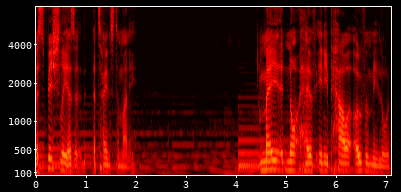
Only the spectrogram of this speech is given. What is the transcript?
especially as it attains to money. May it not have any power over me, Lord.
